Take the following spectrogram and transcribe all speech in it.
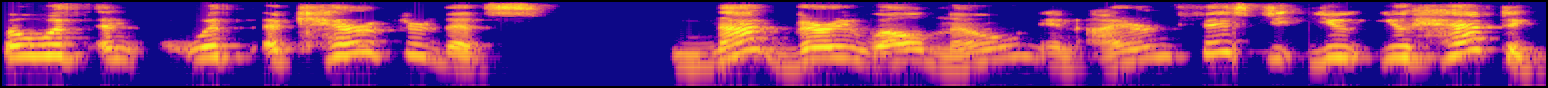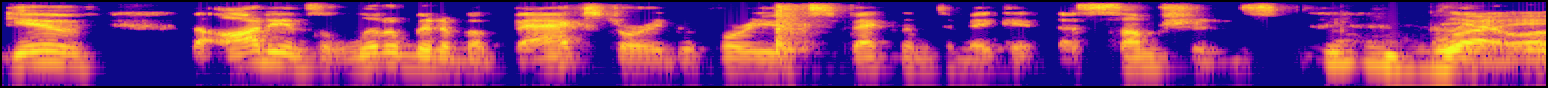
But with an, with a character that's not very well known in Iron Fist. You you have to give the audience a little bit of a backstory before you expect them to make assumptions mm-hmm. right. Know,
